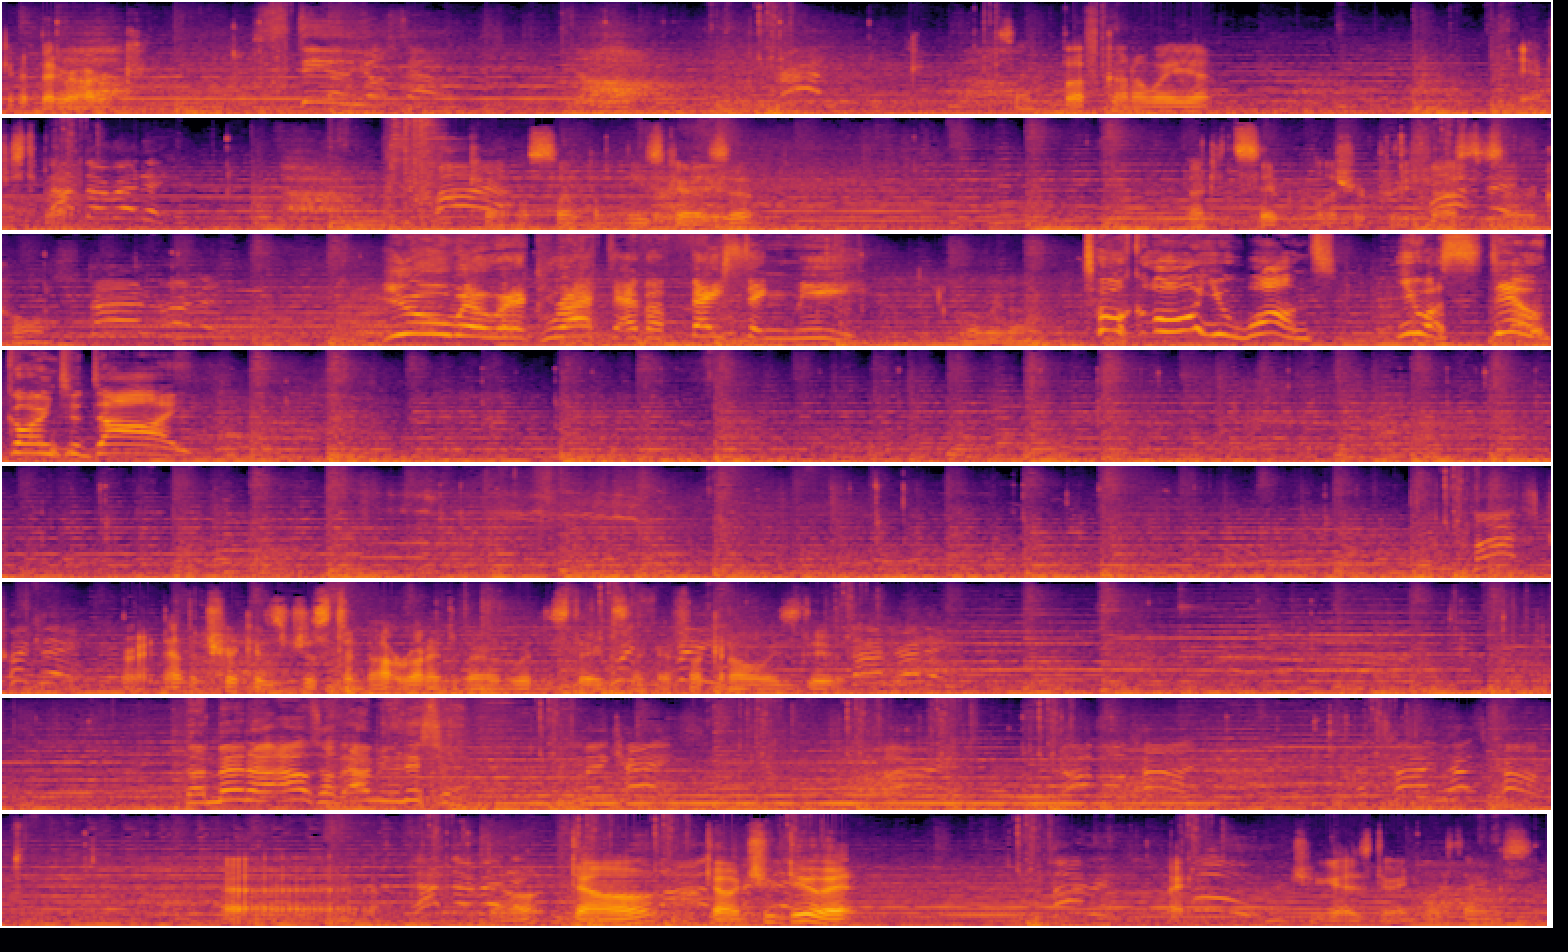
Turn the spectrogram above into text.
Get a better arc. Steel yourself! Has that buff gone away yet? Yeah, just about. Okay, we'll soften these guys up. I did save militia pretty fast, as I recall. Stand ready! You will regret ever facing me! Will? Talk all you want! You are still going to die! March! Alright, now the trick is just to not run into my own wooden stakes like I fucking always do. The men are out of ammunition! Make haste! Hurry! Double time! The time has come! Uh, At the ready! don't, don't, don't you do it. Wait, aren't you guys doing more things?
